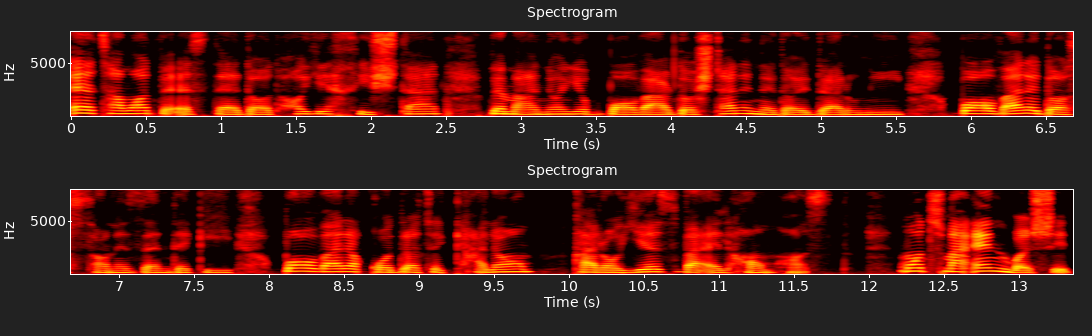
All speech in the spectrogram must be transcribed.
اعتماد به استعدادهای خیشتن به معنای باور داشتن ندای درونی، باور داستان زندگی، باور قدرت کلام، قرایز و الهام هاست. مطمئن باشید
